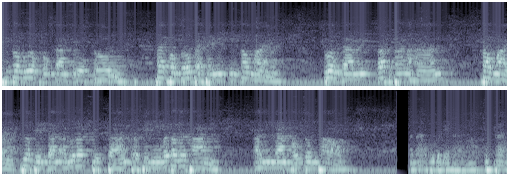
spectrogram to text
ที่เข้าร่วมโครงการสูบรม ให้ความรู้ประเพณีกินข้าวใหม่ ร่วมกันรับประทานอาหารข้าวใหม่เพื่อเป็นการอนุรักษ์สืบสานประเพณีวัฒนธรรม อันดีงามของชนเผ่าคณะผู้บริหารทุกท่าน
